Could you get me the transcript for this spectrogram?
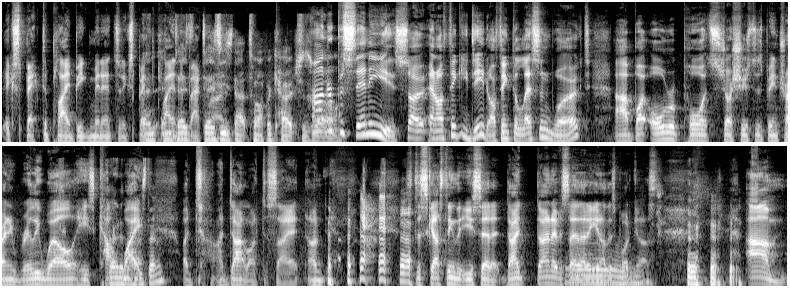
expect to play big minutes and expect And, to play in Des, the back. Desi's that type of coach as well. Hundred percent, he is. So, and I think he did. I think the lesson worked. Uh, by all reports, Josh Schuster's been training really well. He's cut weight. I? I, don't like to say it. I'm, it's disgusting that you said it. Don't don't ever say that again on this podcast. Um,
